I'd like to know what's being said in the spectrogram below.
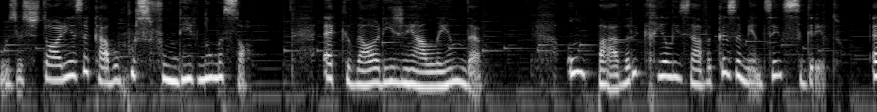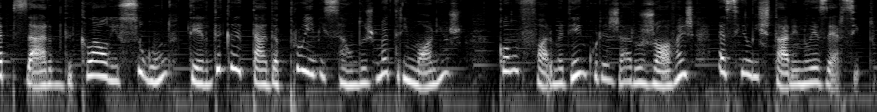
cujas histórias acabam por se fundir numa só, a que dá origem à lenda. Um padre que realizava casamentos em segredo, apesar de Cláudio II ter decretado a proibição dos matrimónios como forma de encorajar os jovens a se alistarem no exército.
